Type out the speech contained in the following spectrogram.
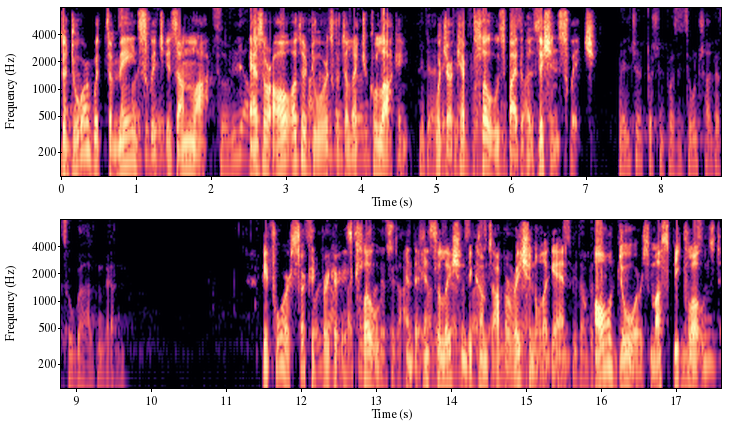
The door with the main switch is unlocked, as are all other doors with electrical locking, which are kept closed by the position switch. Before a circuit breaker is closed and the installation becomes operational again, all doors must be closed.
